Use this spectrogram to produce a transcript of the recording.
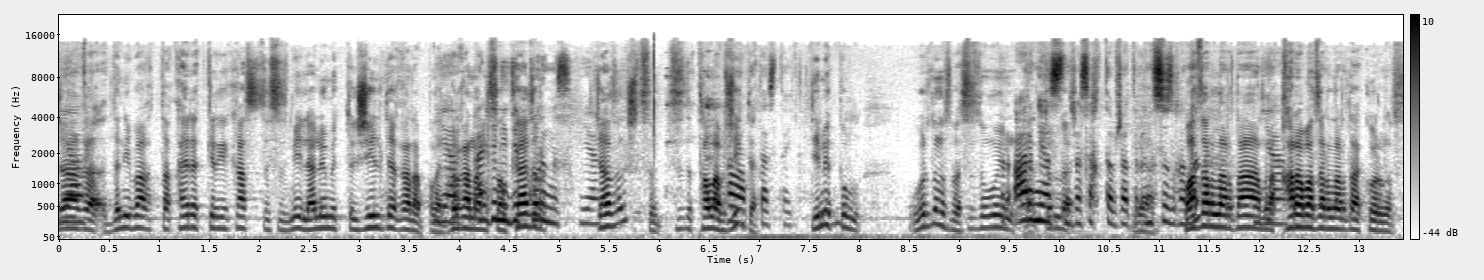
жаңағы діни бағытта қайраткерге қатысты сіз мейлі әлеуметтік желіде қарап былай Иә, бір ғана мысалы қазір иә. жазыңызшы сіз- сізді талап жейді. тастайды. Демек бұл көрдіңіз ба? Сіздің ойын армиясын жасақтап жатыр Иә. үнсіз ғана. Базарларда мына Иә. қара базарларда көріңіз.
